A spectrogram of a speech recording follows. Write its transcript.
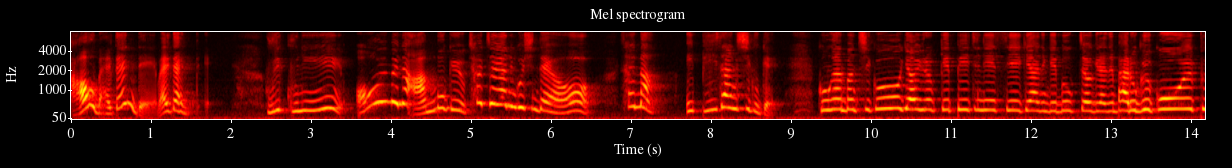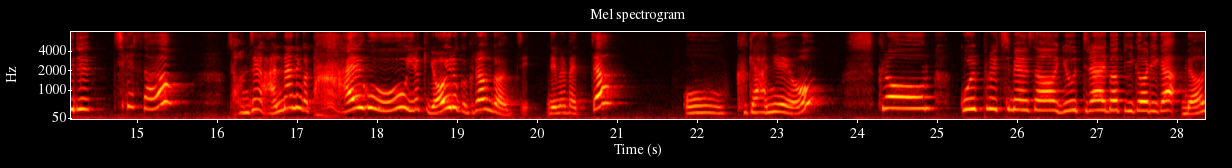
아우 말도 안 돼. 말도 안 돼. 우리 군이 얼마나 안보 교육 철저히 하는 곳인데요. 설마 이 비상시국에 공 한 번 치고 여유롭게 비즈니스 얘기하는 게 목적이라는 바로 그 골프를 치겠어요? 전쟁 안 나는 거 다 알고 이렇게 여유롭고 그런 거지. 내 말 맞죠? 오, 그게 아니에요? 그럼 골프를 치면서 요 드라이버 비거리가 몇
